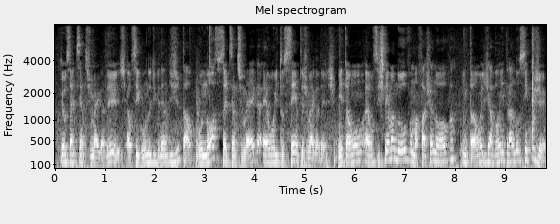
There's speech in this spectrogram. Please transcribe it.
Porque o 700 MHz deles é o segundo dividendo digital. O nosso 700 MHz é o 800 MHz deles. Então é um sistema novo, uma faixa nova, então eles já vão entrar no 5G.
